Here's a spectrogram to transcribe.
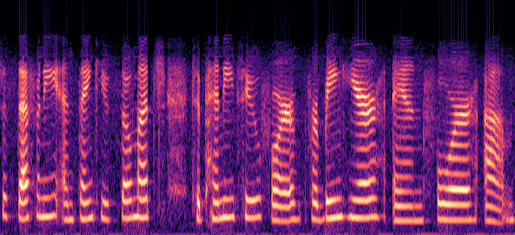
to Stephanie, and thank you so much to Penny too for, for being here and for um,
